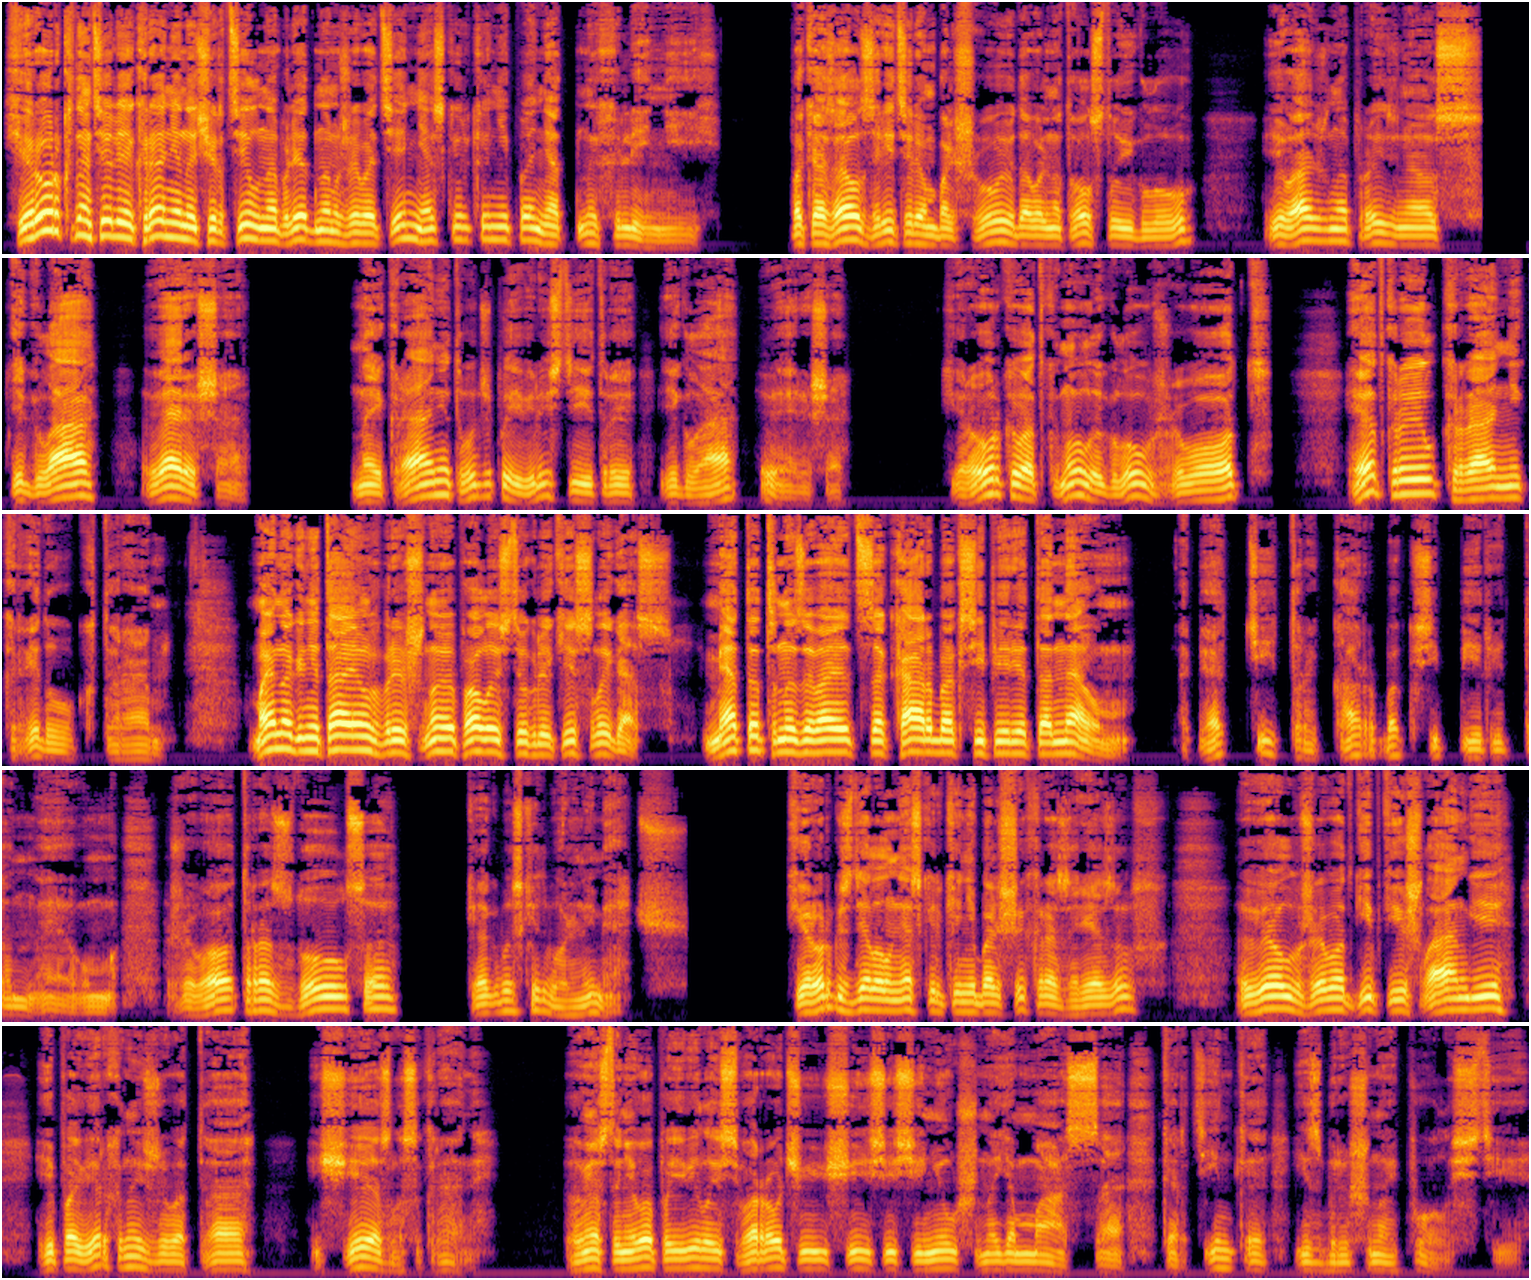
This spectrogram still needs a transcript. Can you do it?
Хирург на телеэкране начертил на бледном животе несколько непонятных линий. Показал зрителям большую, довольно толстую иглу и, важно, произнес «Игла Вереша». На экране тут же появились титры «Игла Вереша». Хирург воткнул иглу в живот и открыл краник редуктора. Мы нагнетаем в брюшную полость углекислый газ. Метод называется карбоксиперитонеум. Опять титры карбоксиперитонеум. Живот раздулся, как баскетбольный мяч. Хирург сделал несколько небольших разрезов, ввел в живот гибкие шланги, и поверхность живота исчезла с экрана. Вместо него появилась ворочающаяся синюшная масса, картинка из брюшной полости.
